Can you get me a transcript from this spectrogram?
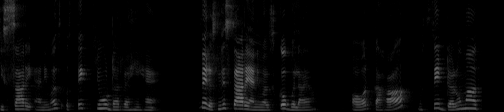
कि सारे एनिमल्स उससे क्यों डर रहे हैं। फिर उसने सारे एनिमल्स को बुलाया और कहा, मुझसे डरो मत,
